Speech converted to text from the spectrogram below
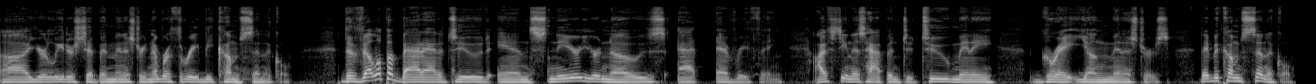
uh, your leadership and ministry. Number three, become cynical. Develop a bad attitude and sneer your nose at everything. I've seen this happen to too many great young ministers. They become cynical.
